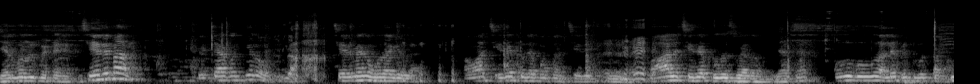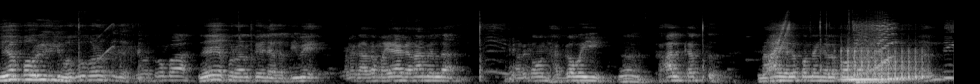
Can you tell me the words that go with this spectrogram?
ಚೇರ್ಮನ್ ಭೇಟಿಯಾಗೈತಿ ಚೇರ್ಮನ್. ಬೆಟ್ಟ ಹಾಕೊಂತೀರೋ? ಚೇರ್ಮನ್ ಊರಾಗಿಲ್ಲ. ಅವ ಚೇದೆ ಪೂಜೆ ಬಂತಾನ ಚೇದೆ ಭಾಳ ಚೇದೆ ಪೂಜಿಸ್ಬೇಡ ಅವ್ನು. ಯಾಕೆ? ಕೂದು ಕೂದು ಅಲ್ಲೇ ಬಿದ್ದು ಬಿಡ್ತಾನೆ. ಏಪ್ಪ ಅವ್ರಿಗೆ ಇಲ್ಲಿ ಹೊತ್ಕೊ ಬರೋದಿಲ್ಲ ಹೊತ್ಕೊಂಬ ಏಪ್ಪ ನನ್ನ ಕೈಲಿ ಆಗಲ್ಲ ನೀವೇ. ನನಗೆ ಅದ ಮೈಯಾಗ ಅದಾಮಿಲ್ಲ ಅದಕ್ಕೆ ಒಂದು ಹಗ್ಗ ಒಯ್ಯಿ. ಕಾಲು ಕತ್ತು. ನಾಯಿ ಎಲ್ಕೊಂಡಂಗೆ ಎಲ್ಕೊಂಡ ನಂದಿ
